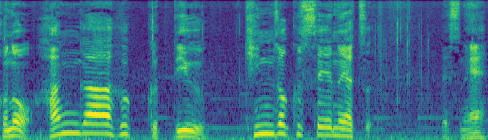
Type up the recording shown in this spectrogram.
このハンガーフックっていう金属製のやつですね。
